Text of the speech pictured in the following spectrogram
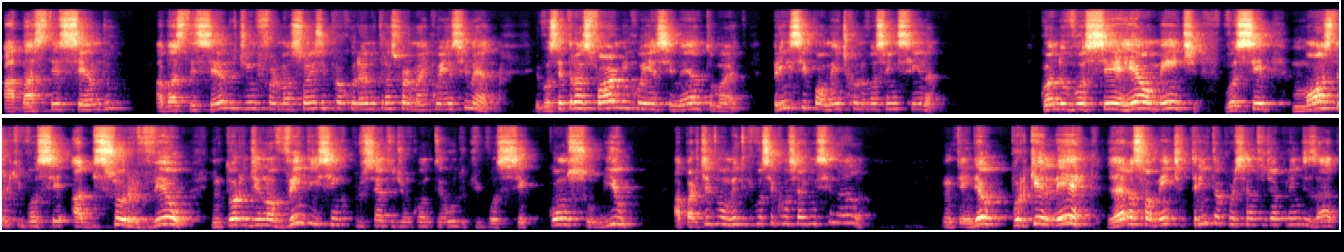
Abastecendo abastecendo de informações e procurando transformar em conhecimento. E você transforma em conhecimento, Marta, principalmente quando você ensina. Quando você realmente você mostra que você absorveu em torno de 95% de um conteúdo que você consumiu a partir do momento que você consegue ensiná-lo. Entendeu? Porque ler gera somente 30% de aprendizado,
